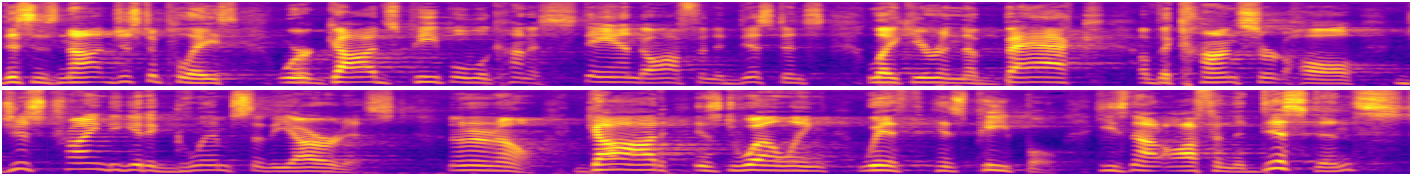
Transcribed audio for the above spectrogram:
This is not just a place where God's people will kind of stand off in a distance like you're in the back of the concert hall just trying to get a glimpse of the artist. No, no, no. God is dwelling with his people. He's not off in the distance,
